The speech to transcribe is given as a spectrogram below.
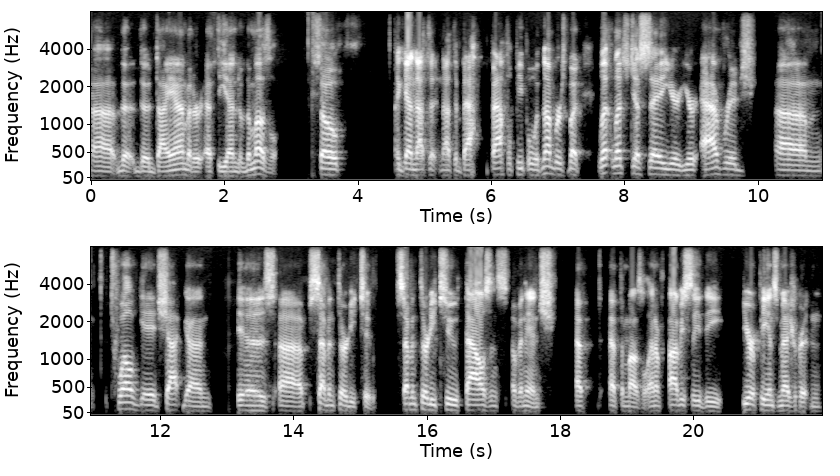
uh, the the diameter at the end of the muzzle. So again, not to not to baffle people with numbers, but let let's just say your your average um, 12 gauge shotgun is uh, 732, 732 thousandths of an inch at at the muzzle, and obviously the Europeans measure it in,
